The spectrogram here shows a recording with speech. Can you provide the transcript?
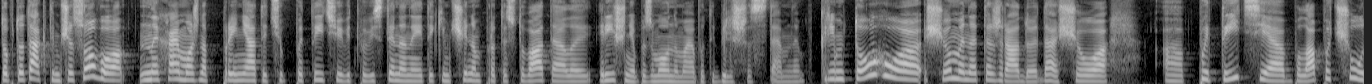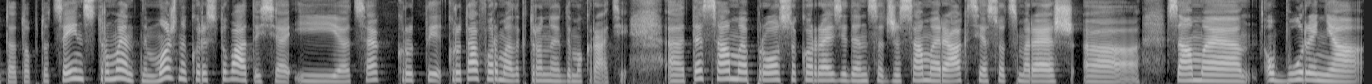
Тобто, так, тимчасово нехай можна прийняти цю петицію, відповісти на неї таким чином, протестувати, але рішення безумовно має бути більш системним. Крім того, що мене теж радує, да, що петиція була почута, тобто цей інструмент ним можна користуватися, і це крути, крута форма електронної демократії. Е, те саме про Soco Residence, адже саме реакція соцмереж, е, саме обурення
